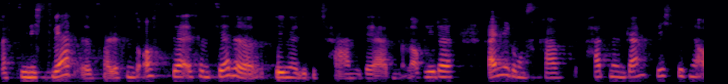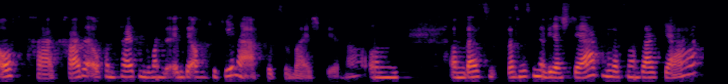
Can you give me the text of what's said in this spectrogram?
dass die nichts wert ist, weil es sind oft sehr essentielle Dinge, die getan werden. Und auch jede Reinigungskraft hat einen ganz wichtigen Auftrag, gerade auch in Zeiten, wo man irgendwie auch auf Hygiene achtet zum Beispiel. Ne? Und ähm, das, das müssen wir wieder stärken, dass man sagt, ja,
